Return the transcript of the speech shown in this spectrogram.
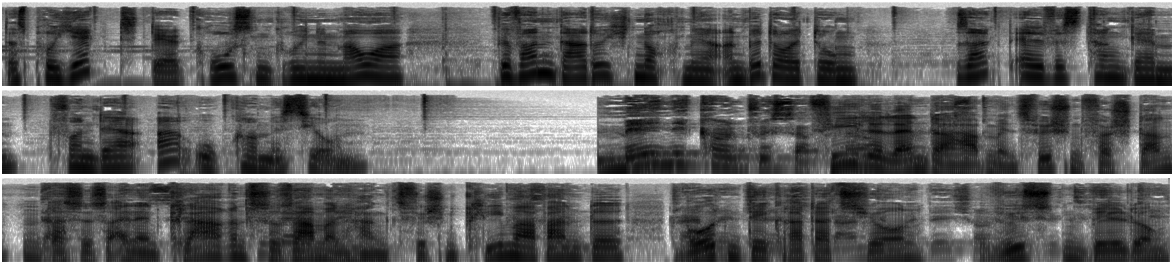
Das Projekt der großen grünen Mauer gewann dadurch noch mehr an Bedeutung, sagt Elvis Tangem von der AU-Kommission. Viele Länder haben inzwischen verstanden, dass es einen klaren Zusammenhang zwischen Klimawandel, Bodendegradation, Wüstenbildung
